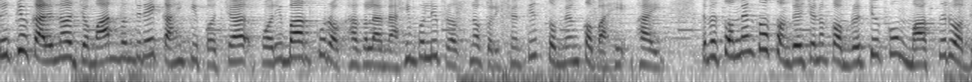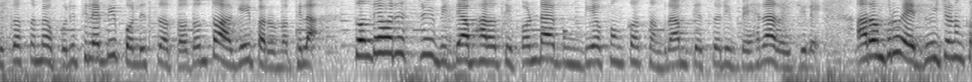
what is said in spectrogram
ମୃତ୍ୟୁକାଳୀନ ଜମାନବନ୍ଦୀରେ କାହିଁକି ପରିବାରକୁ ରଖାଗଲା ନାହିଁ ବୋଲି ପ୍ରଶ୍ନ କରିଛନ୍ତି ସୌମ୍ୟଙ୍କ ଭାଇ ତେବେ ସୌମ୍ୟଙ୍କ ସନ୍ଦେହଜନକ ମୃତ୍ୟୁକୁ ମାସେରୁ ଅଧିକ ସମୟ ପୂରିଥିଲେ ବି ପୋଲିସର ତଦନ୍ତ ଆଗେଇ ପାରୁନଥିଲା ସନ୍ଦେହରେ ସ୍ତ୍ରୀ ବିଦ୍ୟାଭାରତୀ ପଣ୍ଡା ଏବଂ ଡିଏଫ୍ଓଙ୍କ ସଂଗ୍ରାମ କେଶରୀ ବେହେରା ରହିଥିଲେ ଆରମ୍ଭରୁ ଏ ଦୁଇ ଜଣଙ୍କ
